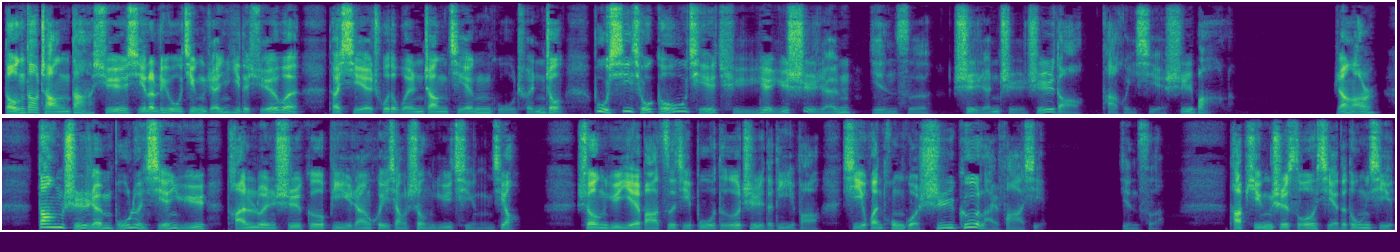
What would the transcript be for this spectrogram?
等到长大，学习了六经仁义的学问，他写出的文章简古纯正，不希求苟且取悦于世人，因此世人只知道他会写诗罢了。然而，当时人不论闲鱼，谈论诗歌，必然会向圣禹请教。圣禹也把自己不得志的地方，喜欢通过诗歌来发泄，因此，他平时所写的东西，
